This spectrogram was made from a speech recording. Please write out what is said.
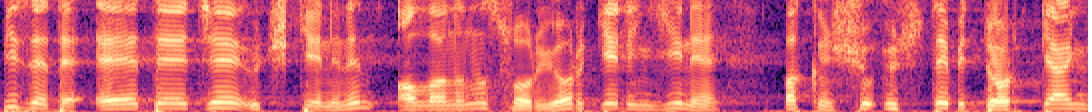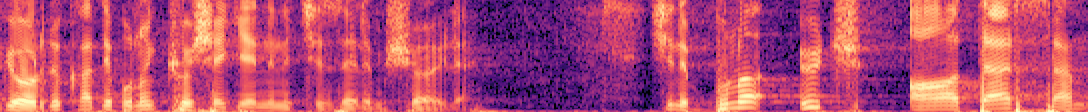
Bize de EDC üçgeninin alanını soruyor. Gelin yine bakın şu üstte bir dörtgen gördük. Hadi bunun köşegenini çizelim şöyle. Şimdi buna 3A dersem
